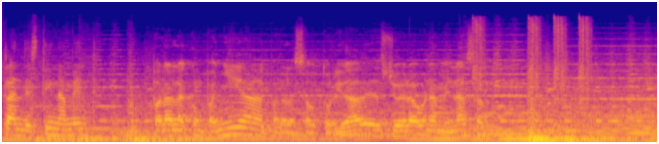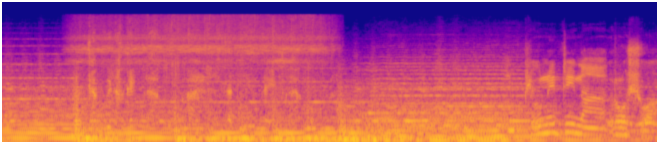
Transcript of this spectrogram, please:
clandestinamente. Para la compañía, para las autoridades, yo era una amenaza. Impunity na rushwa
